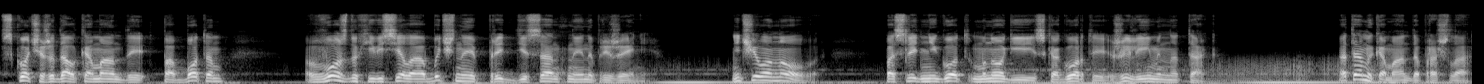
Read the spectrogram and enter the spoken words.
Скотч ожидал команды по ботам – в воздухе висело обычное преддесантное напряжение. Ничего нового. Последний год многие из когорты жили именно так. А там и команда прошла.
